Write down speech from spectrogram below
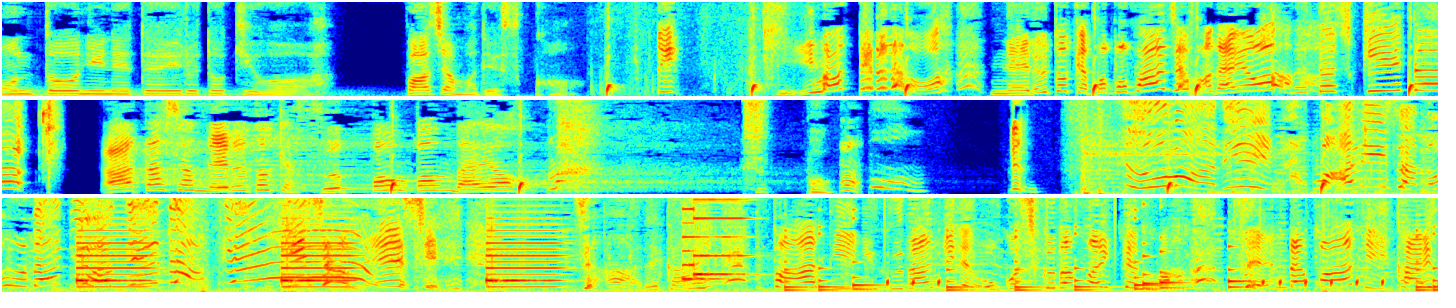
本当に寝ている時はパジャマですか？決まってるだろ！寝るときゃパパパージャマだよ！私聞いあたしゃ寝るときゃすっぽんぽんだよ。たすっぽつまりマリーさんの普段着はねえだけ！じゃねえしじゃああれかい？パーティーに普段着でお越しくださいってのは全裸パーティー開催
